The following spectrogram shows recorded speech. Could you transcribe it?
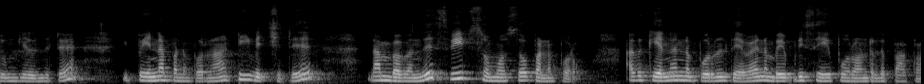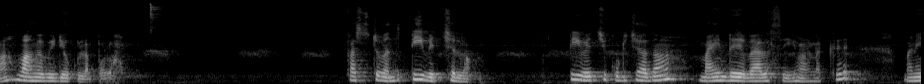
தூங்கி எழுந்துட்டேன். இப்போ என்ன பண்ண போகிறோன்னா டீ வச்சுட்டு நம்ம வந்து ஸ்வீட் சமோசோ பண்ண போகிறோம் அதுக்கு என்னென்ன பொருள் தேவை நம்ம எப்படி செய்ய போகிறோன்றதை பார்க்கலாம். வாங்க வீடியோக்குள்ளே போகலாம் ஃபஸ்ட்டு வந்து டீ வச்சிடலாம். டீ வச்சு குடித்தாதான் மைண்டு வேலை செய்யும் எனக்கு. மணி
